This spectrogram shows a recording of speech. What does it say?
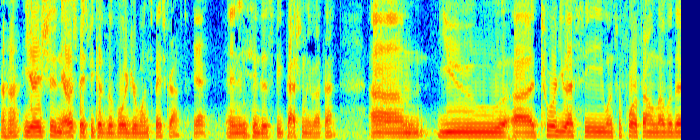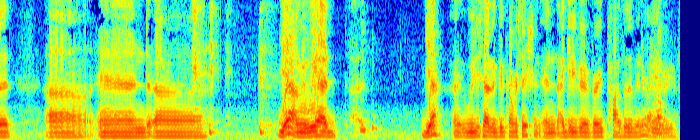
Uh huh. You're interested in aerospace because of the Voyager One spacecraft, Yeah. and you seem to speak passionately about that. Um, you uh, toured USC once before, fell in love with it, uh, and uh, yeah, I mean, we had. Uh, yeah, uh, we just had a good conversation, and I gave you a very positive interview. Oh.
